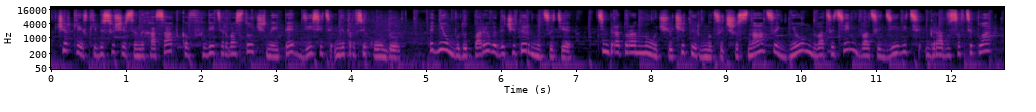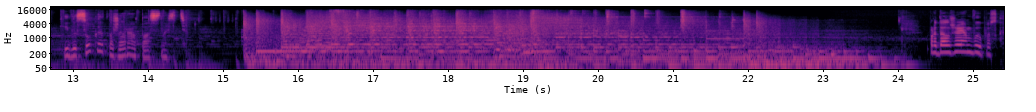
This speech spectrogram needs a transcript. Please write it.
В Черкеске без существенных осадков ветер восточный 5-10 метров в секунду. Днем будут порывы до 14. Температура ночью 14-16, днем 27-29 градусов тепла и высокая пожароопасность. Продолжаем выпуск.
